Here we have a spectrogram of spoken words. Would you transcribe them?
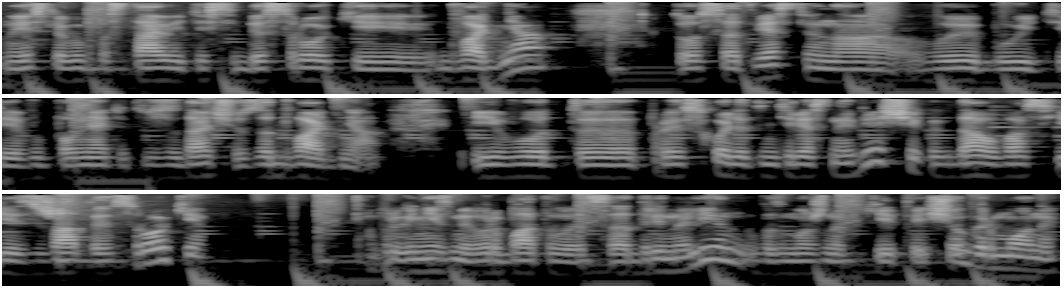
Но если вы поставите себе сроки два дня, то, соответственно, вы будете выполнять эту задачу за два дня. И вот э, происходят интересные вещи, когда у вас есть сжатые сроки, в организме вырабатывается адреналин, возможно, какие-то еще гормоны,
